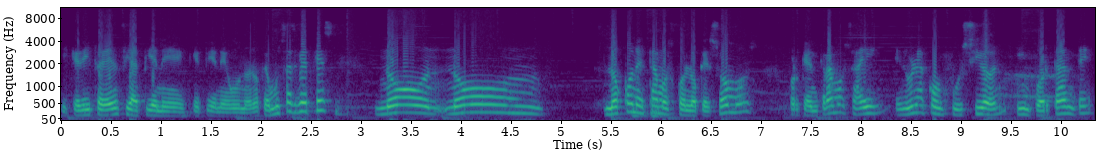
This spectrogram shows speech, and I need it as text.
Y qué diferencia tiene, que tiene uno, ¿no? Que muchas veces no, no, no conectamos con lo que somos porque entramos ahí en una confusión importante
